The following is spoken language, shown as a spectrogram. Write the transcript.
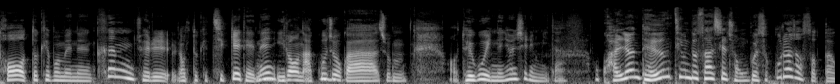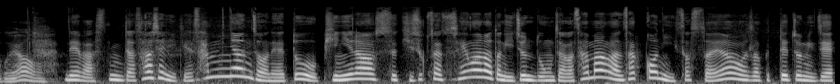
더 어떻게 보면은 큰 죄를 어떻게 짓게 되는 이런 악구조가 좀 어, 되고 있는 현실입니다. 관련 대응팀도 사실 정부에서 꾸려졌었다고요? 네, 맞습니다. 사실 이게 3년 전에도 비닐하우스 기숙사에서 생활하던 이주노동자가 사망한 사건이 있었어요. 그래서 그때 좀 이제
